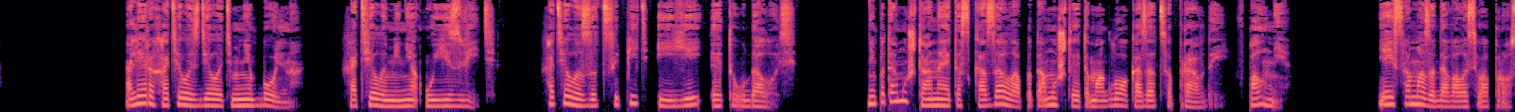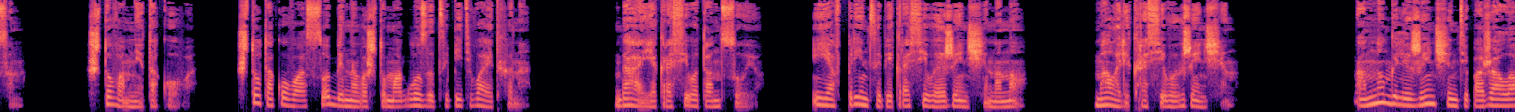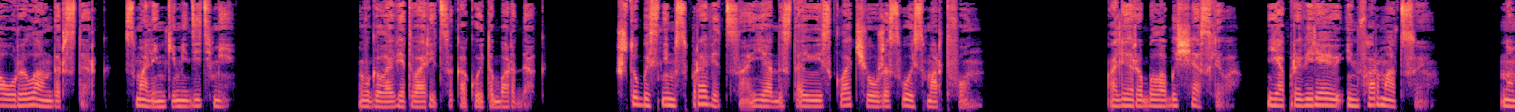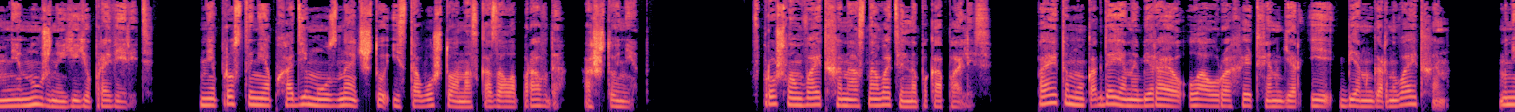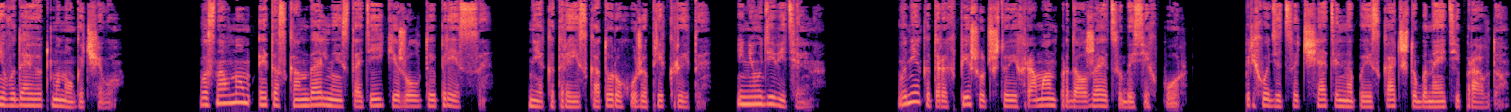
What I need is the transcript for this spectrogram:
Алера хотела сделать мне больно, хотела меня уязвить, хотела зацепить, и ей это удалось. Не потому, что она это сказала, а потому, что это могло оказаться правдой. Вполне. Я и сама задавалась вопросом. Что во мне такого? Что такого особенного, что могло зацепить Вайтхана? Да, я красиво танцую. И я в принципе красивая женщина, но... Мало ли красивых женщин. А много ли женщин типажа Лауры Ландерстерк с маленькими детьми? В голове творится какой-то бардак. Чтобы с ним справиться, я достаю из клатча уже свой смартфон. Алера была бы счастлива. Я проверяю информацию. Но мне нужно ее проверить. Мне просто необходимо узнать, что из того, что она сказала, правда, а что нет. В прошлом Вайтхена основательно покопались. Поэтому, когда я набираю Лаура Хэтфингер и Бенгарн Вайтхен, мне выдают много чего. В основном это скандальные статейки желтой прессы, некоторые из которых уже прикрыты, и неудивительно. В некоторых пишут, что их роман продолжается до сих пор. Приходится тщательно поискать, чтобы найти правду.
